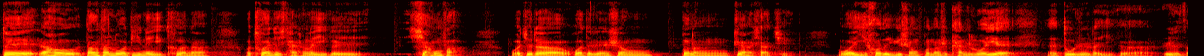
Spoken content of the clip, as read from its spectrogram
对，然后当它落地那一刻呢，我突然就产生了一个想法，我觉得我的人生不能这样下去，我以后的余生不能是看着落叶呃度日的一个日子，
